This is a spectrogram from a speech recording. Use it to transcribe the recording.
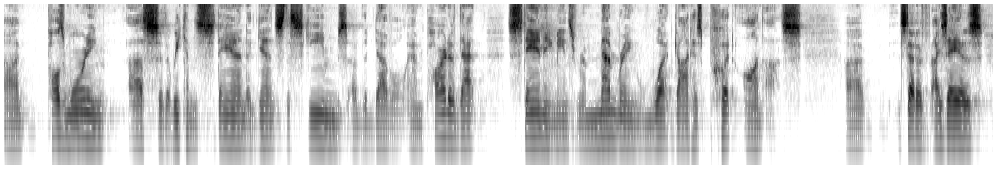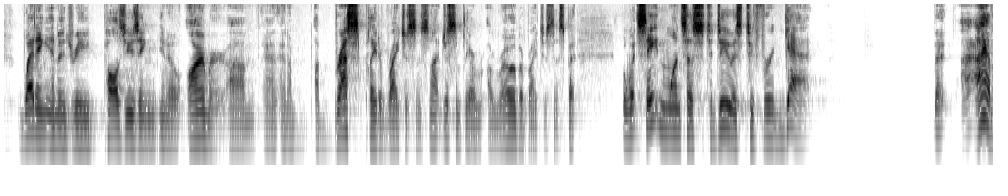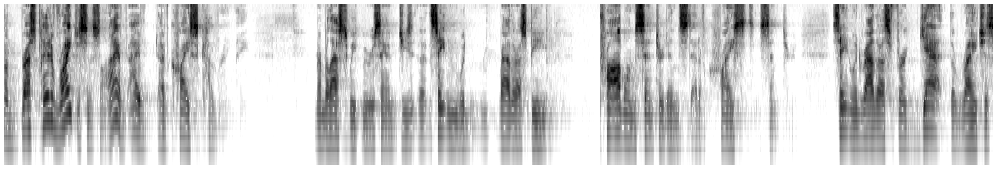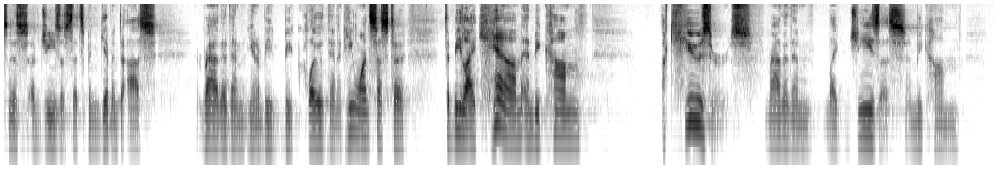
Uh, Paul's warning us so that we can stand against the schemes of the devil. And part of that standing means remembering what God has put on us. Uh, instead of Isaiah's wedding imagery, Paul's using, you know, armor um, and, and a, a, breastplate of righteousness, not just simply a, a robe of righteousness. But, but what Satan wants us to do is to forget that I have a breastplate of righteousness on. I have, I have, I have Christ covering me. Remember last week we were saying Jesus, uh, Satan would rather us be problem centered instead of Christ centered. Satan would rather us forget the righteousness of Jesus that's been given to us rather than you know, be, be clothed in it. He wants us to, to be like him and become accusers rather than like Jesus and become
